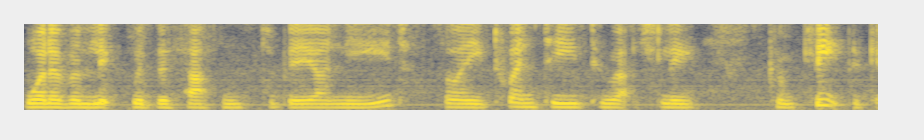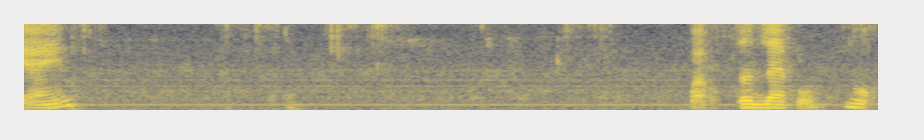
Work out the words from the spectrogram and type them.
whatever liquid this happens to be I need. So I need 20 to actually complete the game. Well, the level, not,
